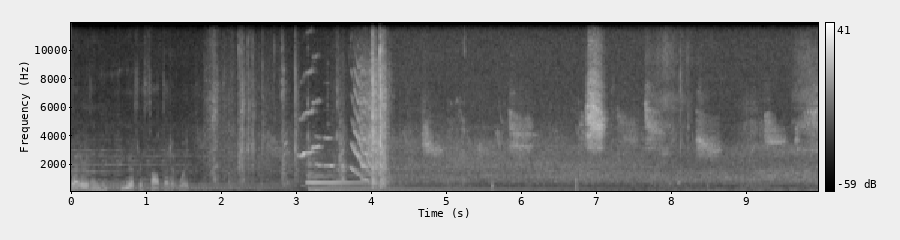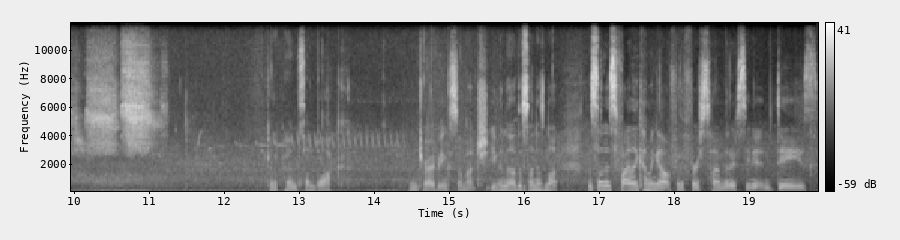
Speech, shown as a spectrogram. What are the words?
better than you ever thought that it would. Gotta put on sunblock. I'm driving so much, even though the sun is not, the sun is finally coming out for the first time that I've seen it in days.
